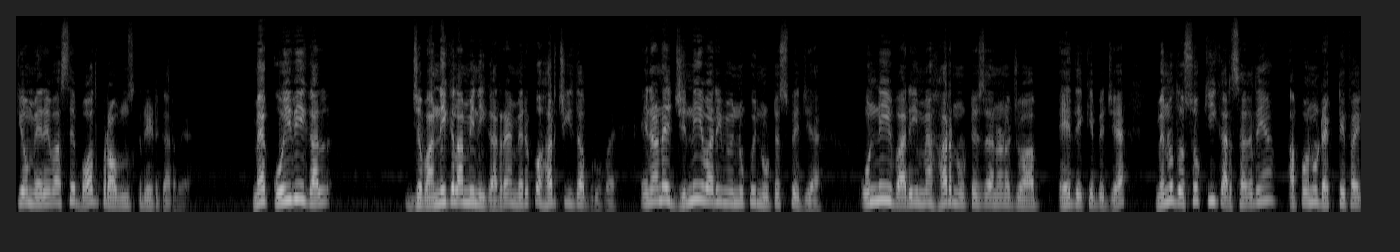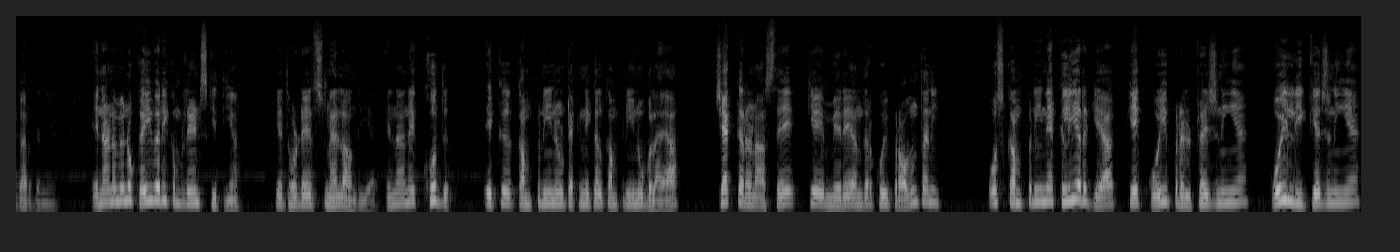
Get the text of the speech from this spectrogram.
ਕਿ ਉਹ ਮੇਰੇ ਵਾਸਤੇ ਬਹੁਤ ਪ੍ਰੋਬਲਮਸ ਕ੍ਰੀਏਟ ਕਰ ਰਿਹਾ। ਮੈਂ ਕੋਈ ਵੀ ਗੱਲ ਜ਼ਬਾਨੀ ਕਲਾਮੀ ਨਹੀਂ ਕਰ ਰਿਹਾ, ਮੇਰੇ ਕੋਲ ਹਰ ਚੀਜ਼ ਦਾ ਪ੍ਰੂਫ ਹੈ। ਇਹਨਾਂ ਨੇ ਜਿੰਨੀ ਵਾਰੀ ਮੈਨੂੰ ਕੋਈ ਨੋਟਿਸ ਭੇਜਿਆ, ਉਨੀ ਵਾਰੀ ਮੈਂ ਹਰ ਨੋਟਿਸ ਦਾ ਇਹਨਾਂ ਨੂੰ ਜਵਾਬ ਇਹ ਦੇ ਕੇ ਭੇਜਿਆ, ਮੈਨੂੰ ਦੱਸੋ ਕੀ ਕਰ ਸਕਦੇ ਆ? ਆਪਾਂ ਉਹਨੂੰ ਰੈਕਟੀਫਾਈ ਕਰ ਦਿੰਦੇ ਆ। ਇਹਨਾਂ ਨੇ ਮੈਨੂੰ ਕਈ ਵਾਰੀ ਕੰਪਲੇਂਟਸ ਕੀਤੀਆਂ ਕਿ ਤੁਹਾਡੇ ਸਮੈਲ ਆਉਂਦੀ ਹੈ। ਇਹਨਾਂ ਨੇ ਖੁਦ ਇੱਕ ਕੰਪਨੀ ਨੂੰ ਟੈਕਨੀਕਲ ਕੰਪਨੀ ਨੂੰ ਬੁਲਾਇਆ ਚੈੱਕ ਕਰਨ ਵਾਸਤੇ ਕਿ ਮੇਰੇ ਅੰਦਰ ਕੋਈ ਪ੍ਰੋਬਲਮ ਤਾਂ ਨਹੀਂ। ਉਸ ਕੰਪਨੀ ਨੇ ਕਲੀਅਰ ਕਿਹਾ ਕਿ ਕੋਈ ਪ੍ਰਿਲਫਰੇਜ ਨਹੀਂ ਹੈ, ਕੋਈ ਲੀਕੇਜ ਨਹੀਂ ਹੈ।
